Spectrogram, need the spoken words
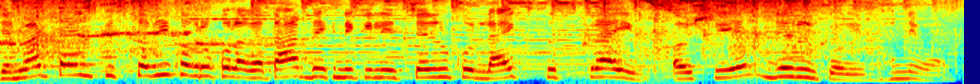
जनवाद टाइम्स की सभी खबरों को लगातार देखने के लिए चैनल को लाइक सब्सक्राइब और शेयर ज़रूर करें। धन्यवाद।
